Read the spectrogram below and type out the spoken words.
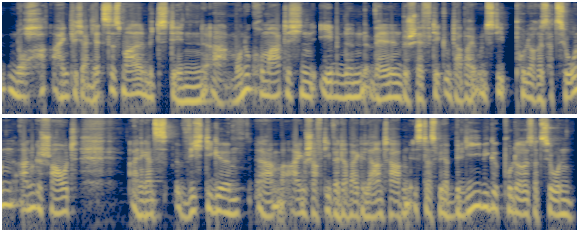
noch eigentlich ein letztes Mal mit den äh, monochromatischen Ebenenwellen beschäftigt und dabei uns die Polarisation angeschaut. Eine ganz wichtige ähm, Eigenschaft, die wir dabei gelernt haben, ist, dass wir beliebige Polarisationen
